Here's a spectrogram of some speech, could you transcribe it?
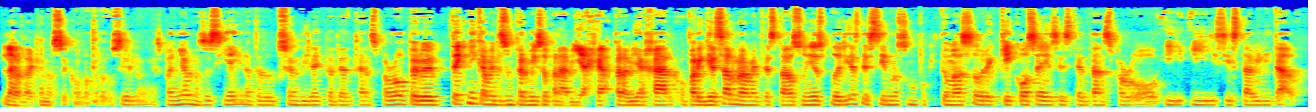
La verdad que no sé cómo traducirlo en español, no sé si hay una traducción directa de Advanced Parole, pero técnicamente es un permiso para viajar, para viajar o para ingresar nuevamente a Estados Unidos. ¿Podrías decirnos un poquito más sobre qué cosa es este Advanced Parole y, y si está habilitado?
